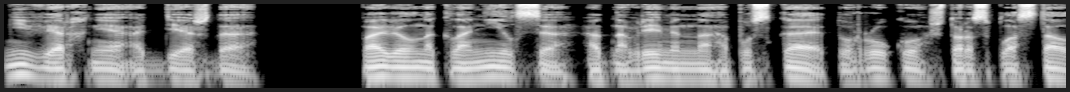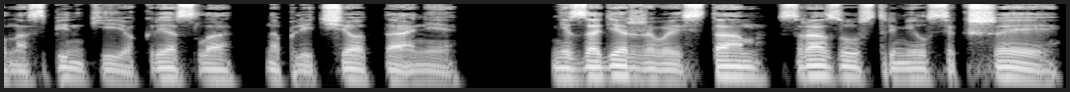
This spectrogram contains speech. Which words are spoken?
ни верхняя одежда. Павел наклонился, одновременно опуская ту руку, что распластал на спинке ее кресла, на плечо Тани. Не задерживаясь там, сразу устремился к шее,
